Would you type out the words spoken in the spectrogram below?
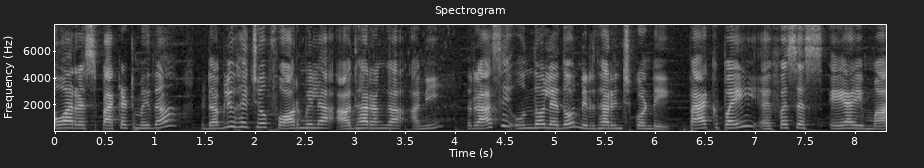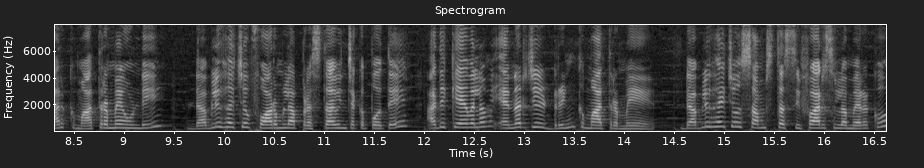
ఓఆర్ఎస్ ప్యాకెట్ మీద డబ్ల్యూహెచ్ఓ ఫార్ములా ఆధారంగా అని రాసి ఉందో లేదో నిర్ధారించుకోండి. ప్యాక్ పై ఎఫ్ఎస్ఎస్ ఏఐ మార్క్ మాత్రమే ఉండి డబ్ల్యూహెచ్ఓ ఫార్ములా ప్రస్తావించకపోతే అది కేవలం ఎనర్జీ డ్రింక్ మాత్రమే. డబ్ల్యూహెచ్ఓ సంస్థ సిఫార్సుల మేరకు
